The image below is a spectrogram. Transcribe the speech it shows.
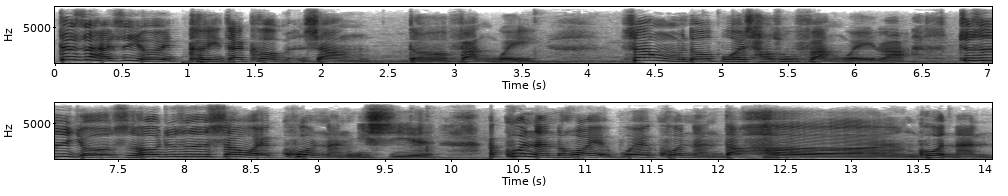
但是还是有一可以在课本上的范围，虽然我们都不会超出范围啦，就是有的时候就是稍微困难一些，啊困难的话也不会困难到很困难，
